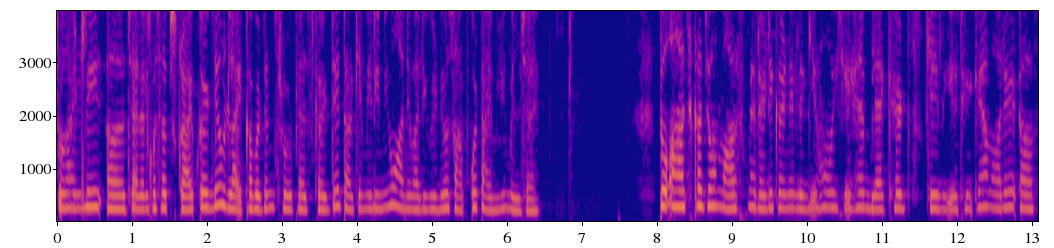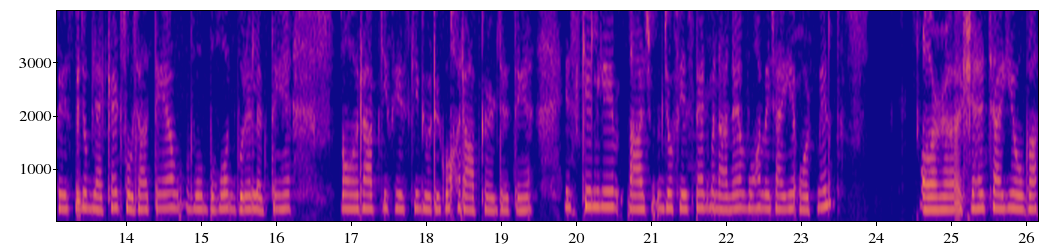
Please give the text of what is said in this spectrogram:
तो काइंडली चैनल को सब्सक्राइब कर दें और लाइक का बटन ज़रूर प्रेस कर दें ताकि मेरी न्यू आने वाली वीडियोस आपको टाइमली मिल जाए। तो आज का जो मास्क मैं रेडी करने लगी हूँ, ये है ब्लैक हेड्स के लिए, ठीक है? हमारे फेस पे जो ब्लैक हेड्स हो जाते हैं, वो बहुत बुरे लगते हैं और आपकी फ़ेस की ब्यूटी को ख़राब कर देते हैं। इसके लिए आज जो फेस पैक बनाना है, वो हमें चाहिए ओट मिल और शहद चाहिए होगा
